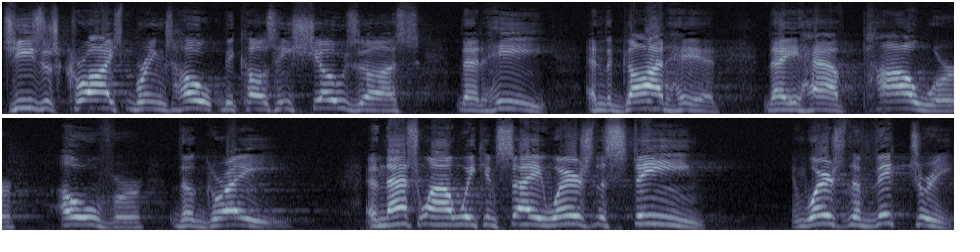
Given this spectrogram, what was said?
Jesus Christ brings hope because he shows us that he and the Godhead they have power over the grave. And that's why we can say, Where's the sting? And where's the victory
